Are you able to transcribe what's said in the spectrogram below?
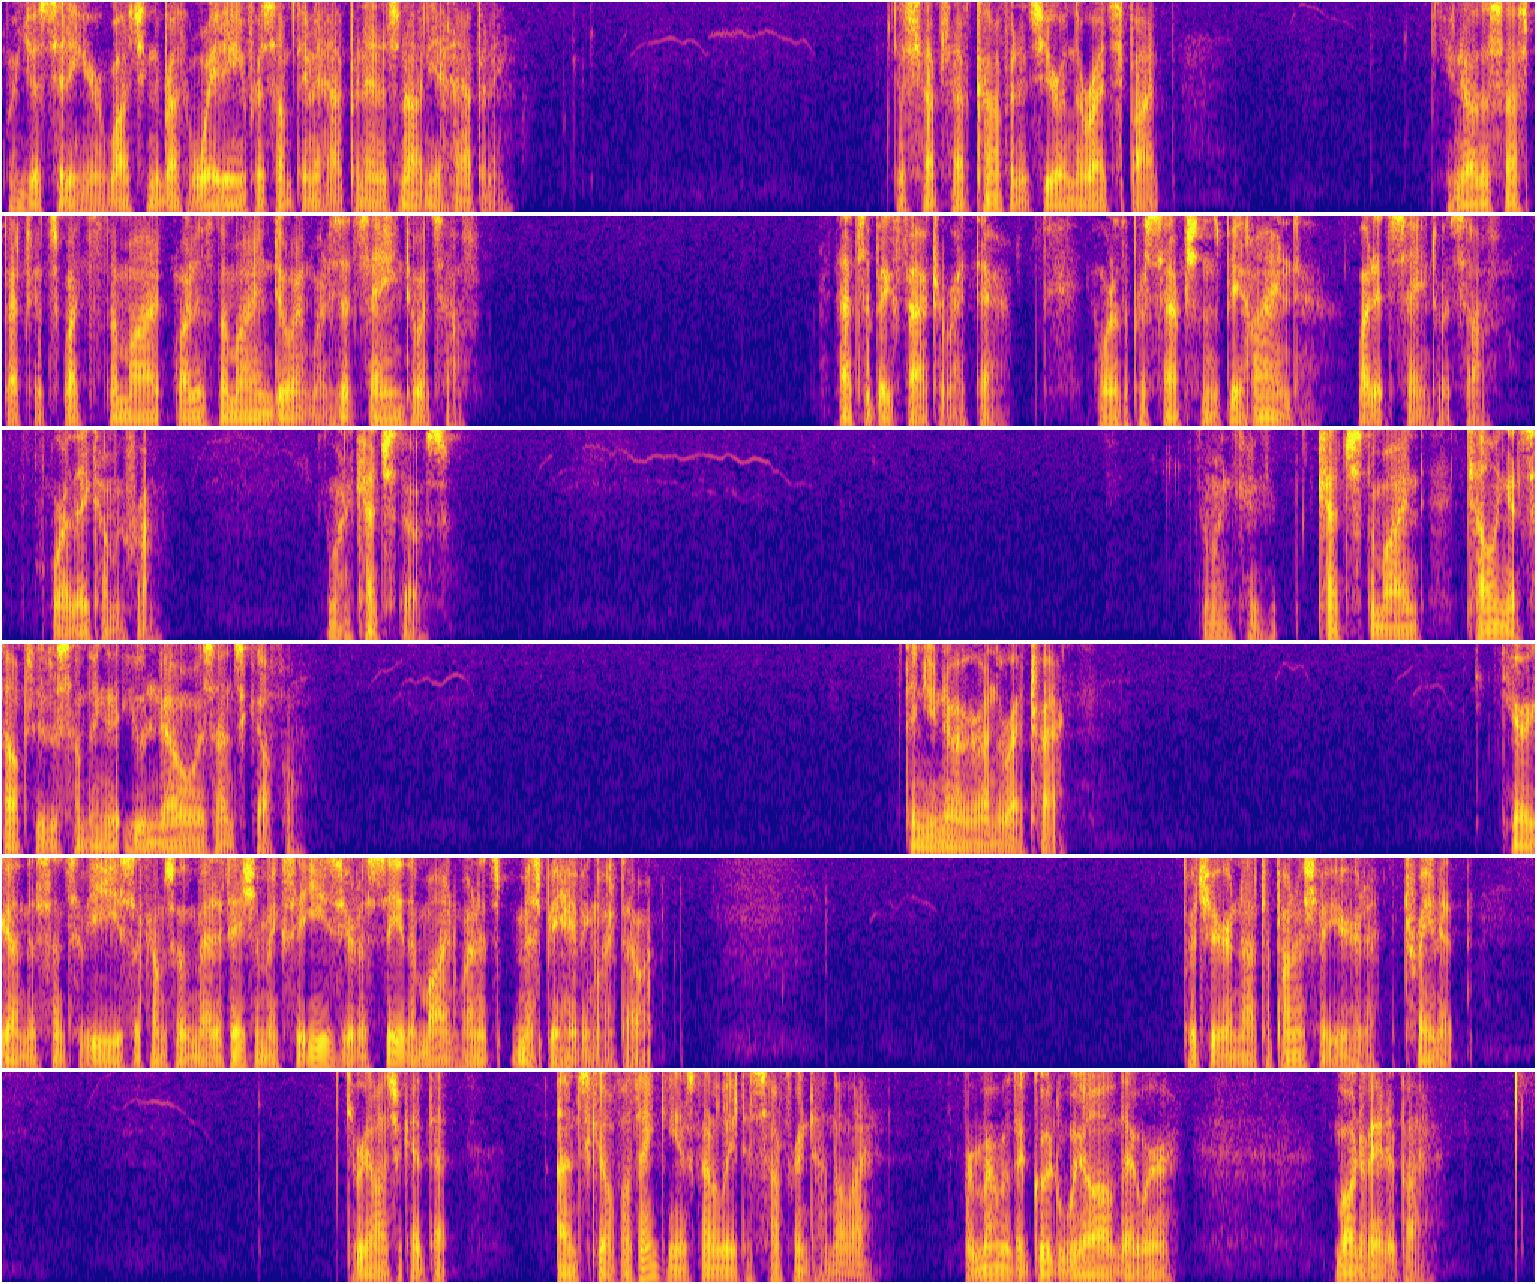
When you're just sitting here watching the breath, waiting for something to happen, and it's not yet happening. Just have to have confidence you're in the right spot. You know the suspect. It's what's the mind. What is the mind doing? What is it saying to itself? That's a big factor right there. And what are the perceptions behind what it's saying to itself? Where are they coming from? You want to catch those. And one can catch the mind telling itself to do something that you know is unskillful. Then you know you're on the right track. Here again, the sense of ease that comes with meditation makes it easier to see the mind when it's misbehaving like that. But you're here not to punish it, you're here to train it. To realize, okay, that unskillful thinking is going to lead to suffering down the line. Remember the goodwill that we're motivated by.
